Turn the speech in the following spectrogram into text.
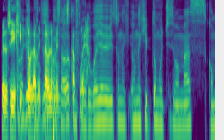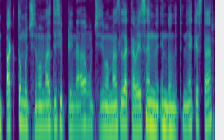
Pero sí, Egipto lamentablemente está fuera. Uruguay había visto un, Egipto muchísimo más compacto, muchísimo más disciplinado, muchísimo más la cabeza en, donde tenía que estar.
